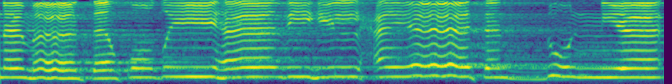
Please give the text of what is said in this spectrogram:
انما تقضي هذه الحياة الدنيا.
